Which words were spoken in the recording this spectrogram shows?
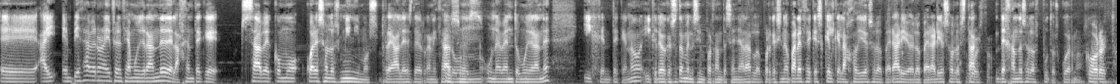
eh, hay, empieza a haber una diferencia muy grande de la gente que sabe cómo cuáles son los mínimos reales de organizar un, un evento muy grande y gente que no. Y creo que eso también es importante señalarlo, porque si no parece que es que el que la ha jodido es el operario. El operario solo está dejándose los putos cuernos. Correcto.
